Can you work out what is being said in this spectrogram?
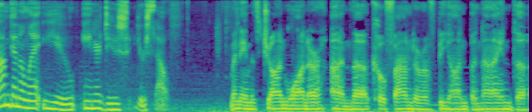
I'm going to let you introduce yourself. My name is John Warner. I'm the co founder of Beyond Benign, the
